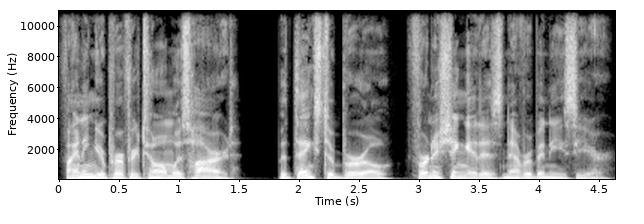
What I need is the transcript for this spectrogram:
Finding your perfect home was hard, but thanks to Burrow, furnishing it has never been easier.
